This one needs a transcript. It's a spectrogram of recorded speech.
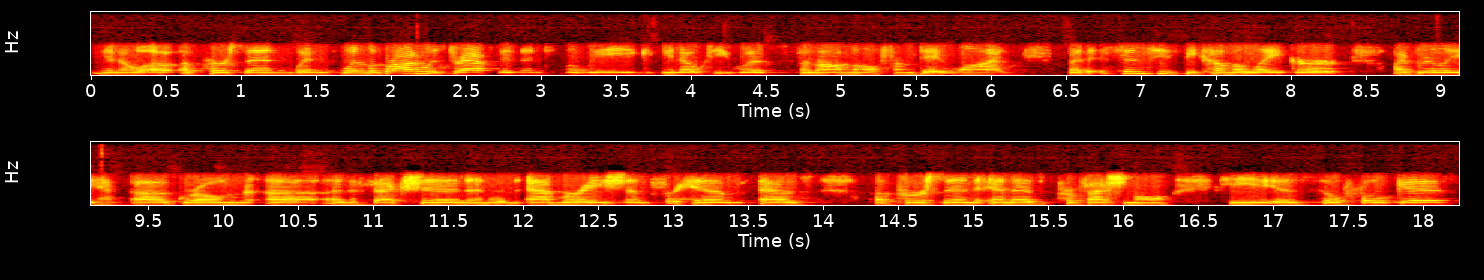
you know, a, a person when when LeBron was drafted into the league. You know, he was phenomenal from day one. But since he's become a Laker, I've really uh, grown uh, an affection and an admiration for him as a person and as a professional. He is so focused.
